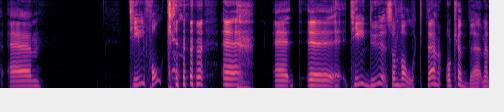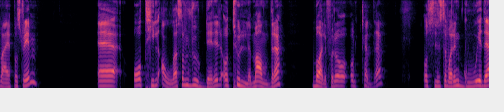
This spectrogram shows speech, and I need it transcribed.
eh, Til folk. eh, eh, eh, til du som valgte å kødde med meg på stream. Eh, og til alle som vurderer å tulle med andre bare for å, å kødde, og syns det var en god idé.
